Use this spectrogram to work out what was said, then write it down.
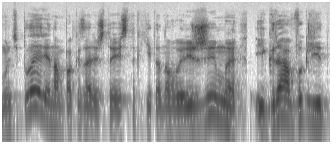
В мультиплеере нам показали, что есть какие-то новые режимы. Игра выглядит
